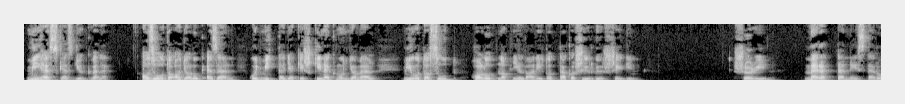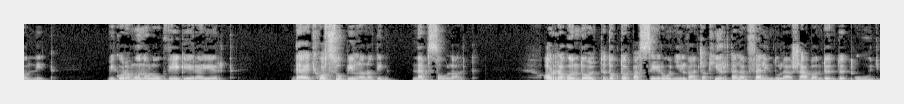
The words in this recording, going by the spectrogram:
mihez kezdjünk vele. Azóta agyalok ezen, hogy mit tegyek és kinek mondjam el, mióta szút halottnak nyilvánították a sürgősségin. Sörin meretten nézte Ronnit, mikor a monológ végére ért, de egy hosszú pillanatig nem szólalt. Arra gondolt dr. Passero nyilván csak hirtelen felindulásában döntött úgy,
